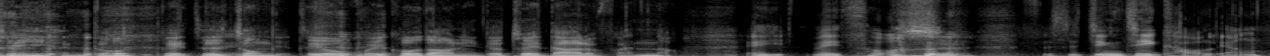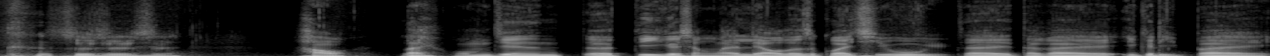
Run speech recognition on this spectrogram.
便宜很多，对，这是重点，这又回扣到你的最大的烦恼，哎、欸，没错，是，这是经济考量，是是是，好，来，我们今天的第一个想来聊的是《怪奇物语》，在大概一个礼拜。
